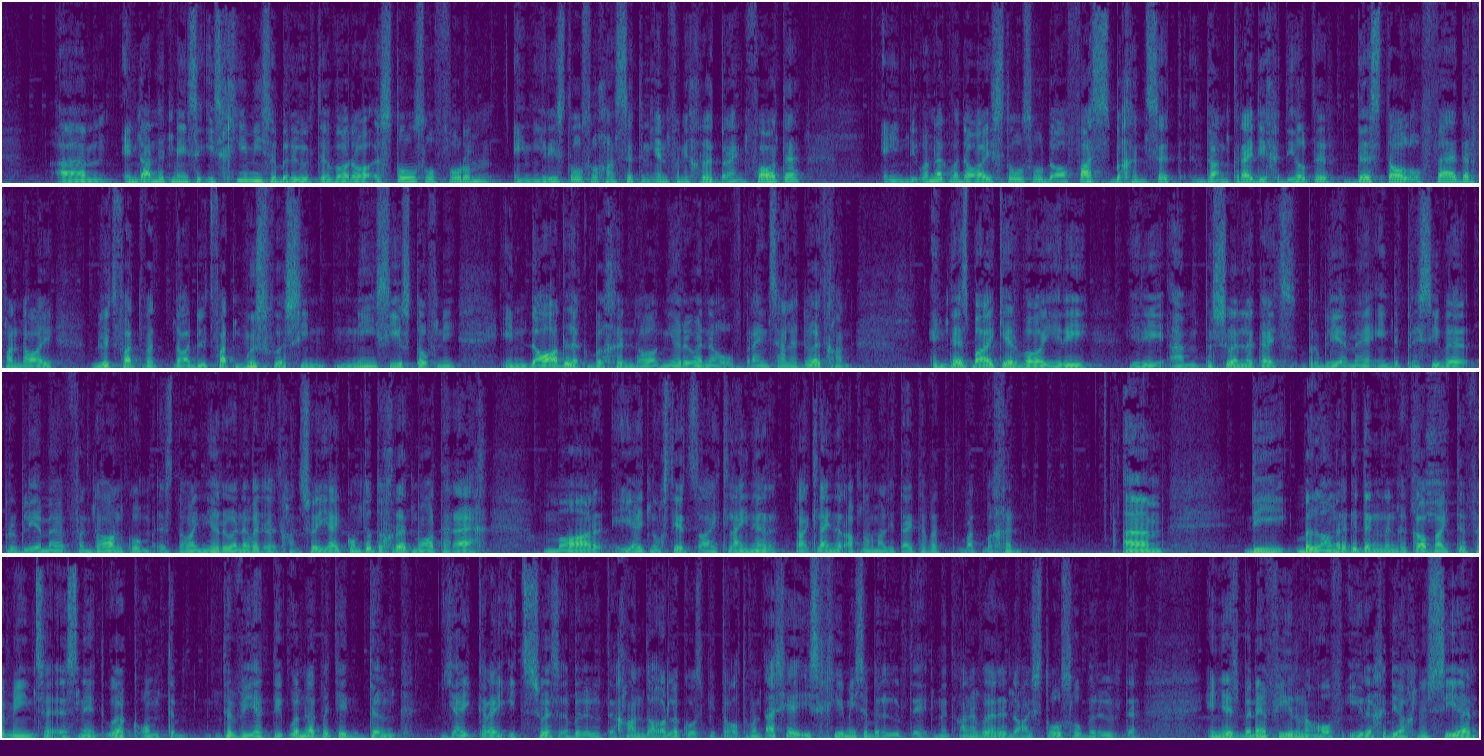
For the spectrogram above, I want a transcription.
um, en dan het mense ischemiese beroerte waar daar 'n stolsel vorm en hierdie stolsel gaan sit in een van die groot breinvate En die oomblik wat daai stolsel daar vas begin sit, dan kry die gedeelte distal of verder van daai bloedvat wat daai bloedvat moes voorsien nie suurstof nie en dadelik begin daar neurone of breinselle doodgaan. En dis baie keer waar hierdie hierdie um persoonlikheidsprobleme en depressiewe probleme vandaan kom, is daai neurone wat doodgaan. So jy kom tot 'n groot mate reg maar jy het nog steeds daai kleiner daai kleiner abnormaliteite wat wat begin. Um, die belangrike ding dink ek daar buite vir mense is net ook om te te weet die oomblik wat jy dink jy kry iets soos 'n beroerte, gaan dadelik hospitaal toe want as jy 'n ischemiese beroerte het, met ander woorde daai stolselberoerte en jy's binne 4 en 'n half ure gediagnoseer,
